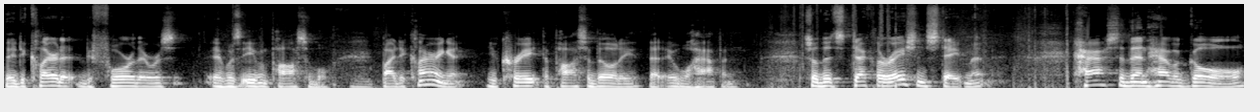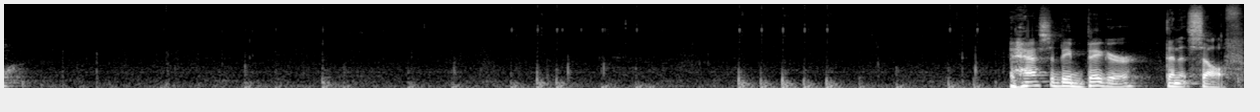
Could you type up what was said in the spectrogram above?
They declared it before there was it was even possible. Mm-hmm. By declaring it, you create the possibility that it will happen. So this declaration statement has to then have a goal has to be bigger than itself.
